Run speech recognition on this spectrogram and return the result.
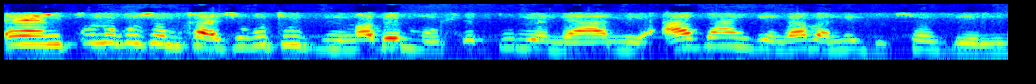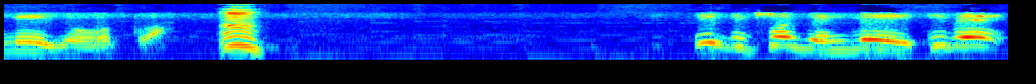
Um ngifuna ukusho umkhashi ukuthi uzima bemuhle empilweni yami azange ngaba ne-vitrozen le yodwa. Mm. I-vitrozen le ibe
